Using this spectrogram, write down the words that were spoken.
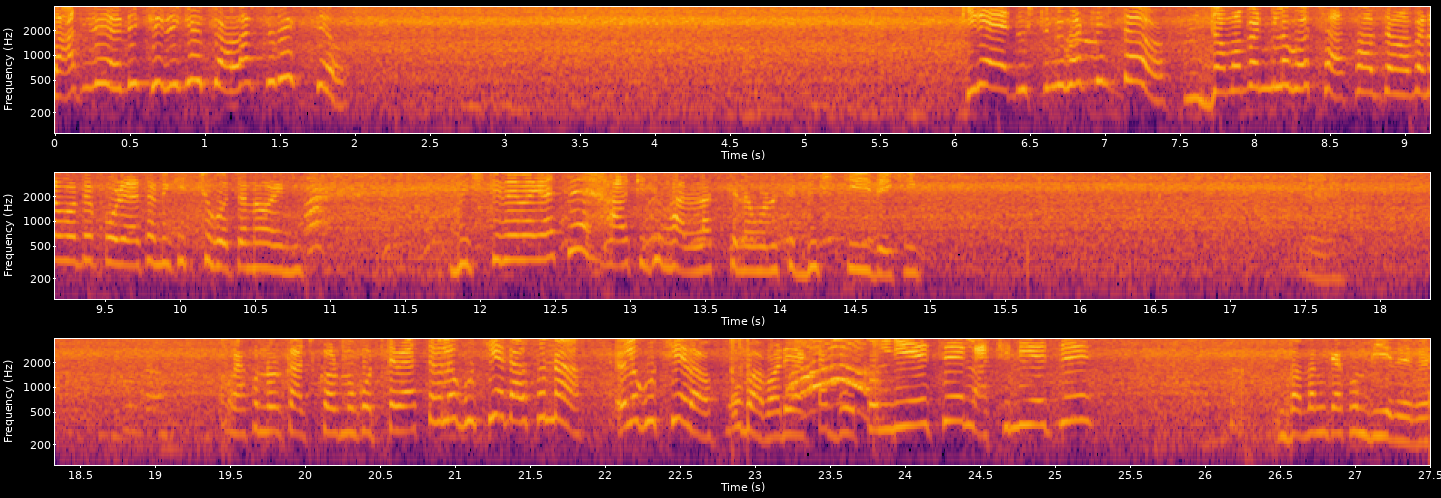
লাঠিটা এদিক সেদিক কেউ চালাচ্ছে দেখছ? কি রে দুষ্টুমি করছিস তো? জামা প্যান্টগুলো গোছা সব জামা প্যান্ট আমাদের পরে আছে অনেক কিচ্ছু গোছানো হয়নি। বৃষ্টি নেমে গেছে, আর কিছু ভালো লাগছে না, মনে হচ্ছে বৃষ্টি দেখি। এখন ওর কাজকর্ম করতে ব্যস্ত, এগুলো গুছিয়ে দাও শোনা এগুলো গুছিয়ে দাও। ও বাবারে, একটা বোতল নিয়েছে, লাঠি নিয়েছে। দাদানকে এখন দিয়ে দেবে।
